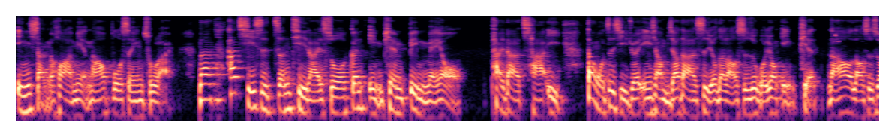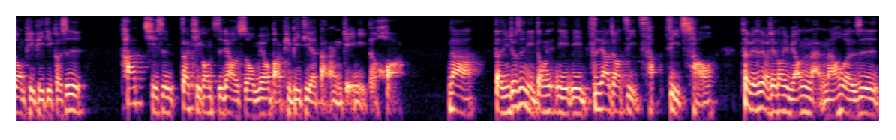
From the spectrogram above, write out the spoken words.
音响的画面，然后播声音出来。那它其实整体来说跟影片并没有太大的差异，但我自己觉得影响比较大的是，有的老师如果用影片，然后老师是用 PPT，可是他其实在提供资料的时候没有把 PPT 的档案给你的话，那等于就是你东你你资料就要自己抄自己抄，特别是有些东西比较难啊，或者是。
